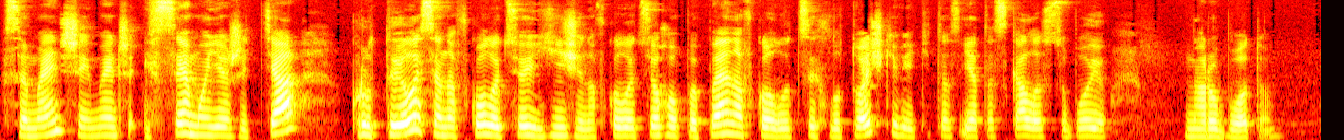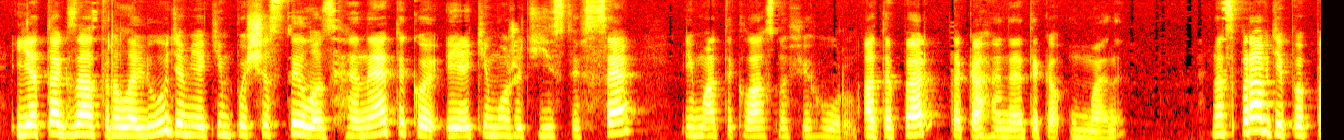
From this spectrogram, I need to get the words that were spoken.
все менше і менше. І все моє життя крутилося навколо цієї їжі, навколо цього ПП, навколо цих лоточків, які я таскала з собою на роботу. І я так заздрила людям, яким пощастило з генетикою і які можуть їсти все і мати класну фігуру. А тепер така генетика у мене. Насправді, ПП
